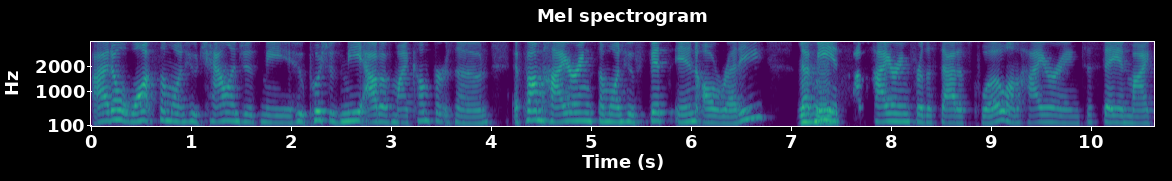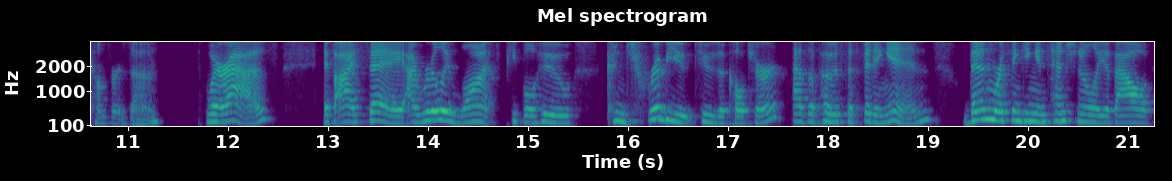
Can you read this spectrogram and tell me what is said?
I don't want someone who challenges me, who pushes me out of my comfort zone. If I'm hiring someone who fits in already, that mm-hmm. means I'm hiring for the status quo. I'm hiring to stay in my comfort zone. Whereas if I say I really want people who contribute to the culture as opposed to fitting in, then we're thinking intentionally about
